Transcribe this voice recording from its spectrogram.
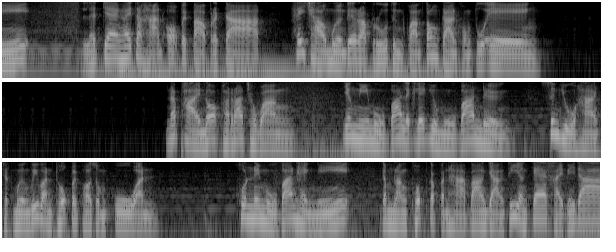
นี้ และแจ้งให้ทหารออกไปเป่าประกาศ ให้ชาวเมืองได้รับรู้ถึงความต้องการของตัวเองณภายนอกพระราชวัง ยังมีหมู่บ้านเล็กๆ อยู่หมู่บ้านหนึ่ง ซึ่งอยู่ห่างจากเมืองวิวันทกไปพอสมควร คนในหมู่บ้านแห่งนี้กำลังพบกับปัญหาบางอย่างที่ยังแก้ไขไม่ได้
